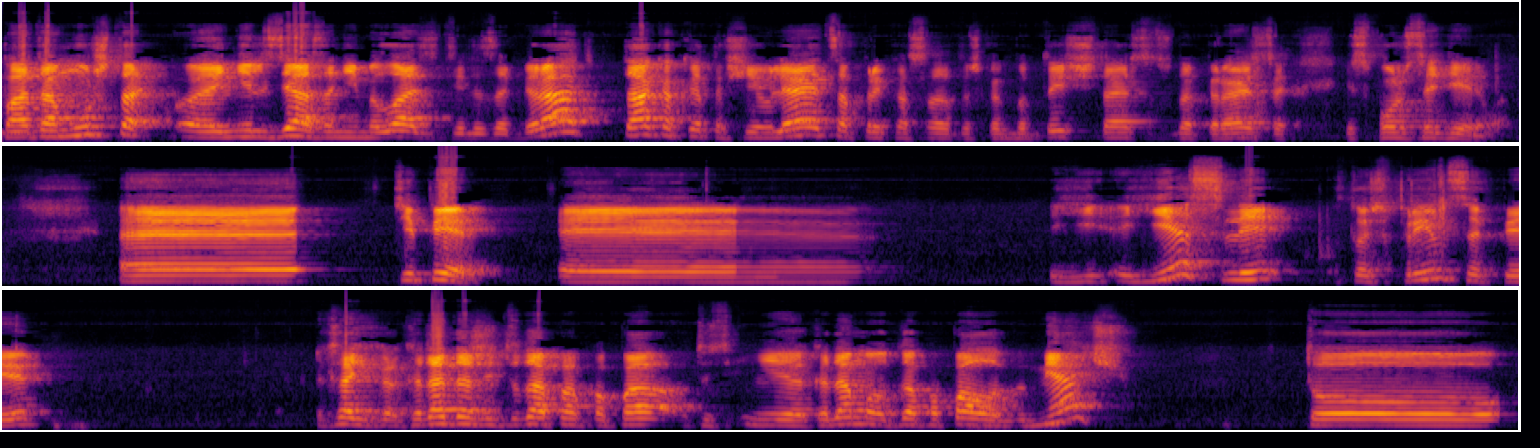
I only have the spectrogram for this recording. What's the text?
Потому что э, нельзя за ними лазить или забирать, так как это является прикасательством, то есть как бы ты считаешься, сюда опираешься, используя дерево. Э, теперь, э, если, то есть в принципе, кстати, когда даже туда попал, то есть, когда туда попал мяч, то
